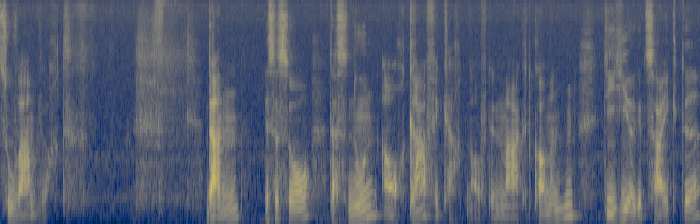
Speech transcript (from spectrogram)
zu warm wird. Dann ist es so, dass nun auch Grafikkarten auf den Markt kommen. Die hier gezeigte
